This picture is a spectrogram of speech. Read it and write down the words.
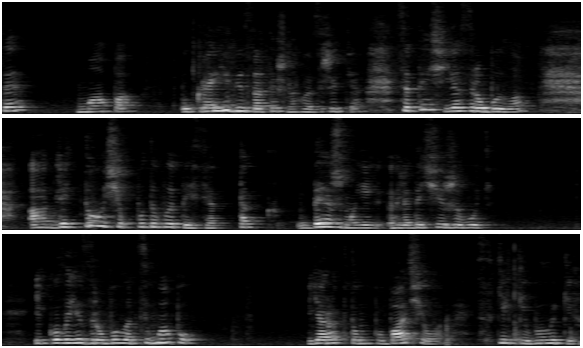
Це мапа України затишного життя. Це те, що я зробила. А для того, щоб подивитися, так де ж мої глядачі живуть. І коли я зробила цю мапу, я раптом побачила, скільки великих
